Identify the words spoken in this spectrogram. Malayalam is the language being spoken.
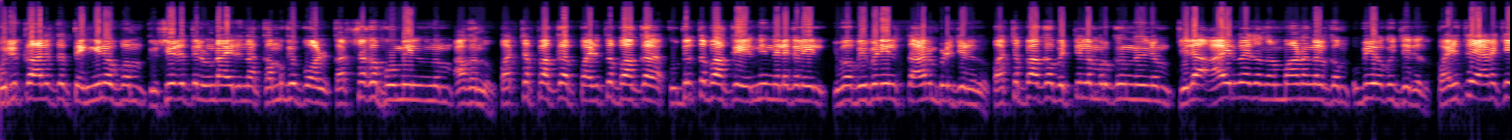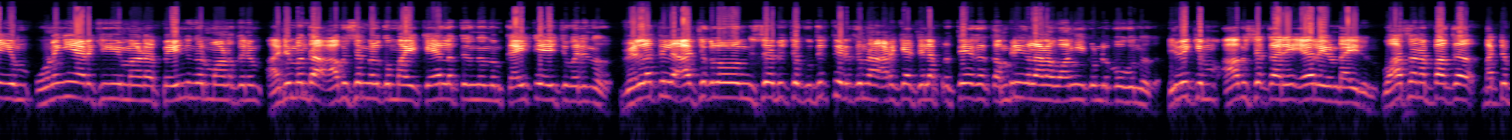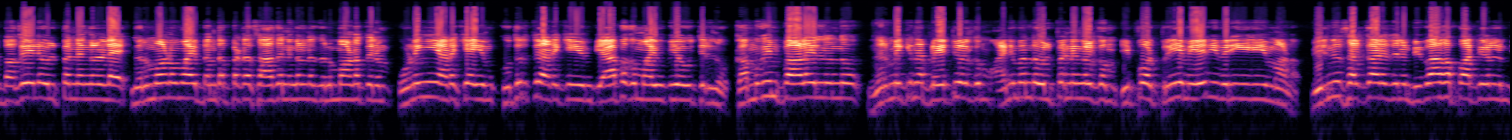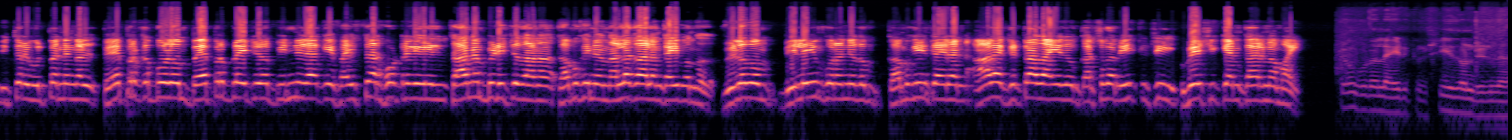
ഒരു കാലത്ത് തെങ്ങിനൊപ്പം കൃഷിയിടത്തിൽ ഉണ്ടായിരുന്ന കമുകിപ്പോൾ കർഷക ഭൂമിയിൽ നിന്നും അകന്നു. പച്ചപ്പാക്ക് പഴുത്തപ്പാക്ക് കുതിർത്തപ്പാക്ക് എന്നീ നിലകളിൽ ഇവ വിപണിയിൽ സ്ഥാനം പിടിച്ചിരുന്നു. പച്ചപ്പാക്ക് വെറ്റില മുറുക്കുന്നതിനും ചില ആയുർവേദ നിർമ്മാണങ്ങൾക്കും ഉപയോഗിച്ചിരുന്നു. പഴുത്ത അടയ്ക്കയും ഉണങ്ങിയ അടയ്ക്കയുമാണ് പെയിന്റ് നിർമ്മാണത്തിനും അനുബന്ധ ആവശ്യങ്ങൾക്കുമായി കേരളത്തിൽ നിന്നും കയറ്റി അയച്ചു വരുന്നത്. വെള്ളത്തിൽ ആഴ്ചകളോളം നിക്ഷേപിച്ച് കുതിർത്തിയെടുക്കുന്ന അടയ്ക്ക ചില പ്രത്യേക കമ്പനികളാണ് വാങ്ങിക്കൊണ്ടു പോകുന്നത് ഇവയ്ക്കും ആവശ്യക്കാരെ ഏറെയുണ്ടായിരുന്നു. വാസനപ്പാക്ക് മറ്റ് ബകയില ഉൽപ്പന്നങ്ങളുടെ നിർമ്മാണവുമായി ബന്ധപ്പെട്ട സാധനങ്ങളുടെ നിർമ്മാണത്തിനും ഉണങ്ങി അടയ്ക്കയും കുതിർത്ത് അടയ്ക്കയും വ്യാപകമായി ഉപയോഗിച്ചിരുന്നു. കമുകിൻ പാളയിൽ നിന്ന് നിർമ്മിക്കുന്ന പ്ലേറ്റുകൾക്കും അനുബന്ധ ഉൽപ്പന്നങ്ങൾക്കും ഇപ്പോൾ പ്രിയമേറി വരികയുമാണ്. വിരുന്ന് സൽക്കാരത്തിനും വിവാഹ പാർട്ടികളിലും ഇത്തരം ഉൽപ്പന്നങ്ങൾ പേപ്പർ കപ്പുകളും പേപ്പർ പ്ലേറ്റുകളും പിന്നിലാക്കി ഫൈവ് സ്റ്റാർ ഹോട്ടലുകളിൽ സ്ഥാനം പിടിച്ചതാണ് കമുകിന് നല്ല കാലം കൈവന്നത്. വിളവും വിലയും കുറഞ്ഞതും കമുകിൻ കയറാൻ ആളെ കിട്ടാതായതും കർഷകർ ഈ കൃഷി ഉപേക്ഷിക്കാൻ കാരണമായി. ഏറ്റവും കൂടുതലായിട്ട് കൃഷി ചെയ്തുകൊണ്ടിരുന്ന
